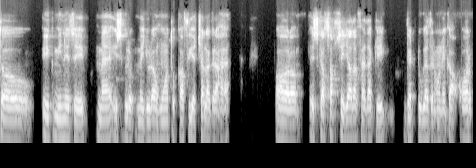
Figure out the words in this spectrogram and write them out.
तो एक महीने से मैं इस ग्रुप में जुड़ा हुआ तो काफ़ी अच्छा लग रहा है। और इसका सबसे ज़्यादा फ़ायदा कि गेट टुगेदर होने का और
